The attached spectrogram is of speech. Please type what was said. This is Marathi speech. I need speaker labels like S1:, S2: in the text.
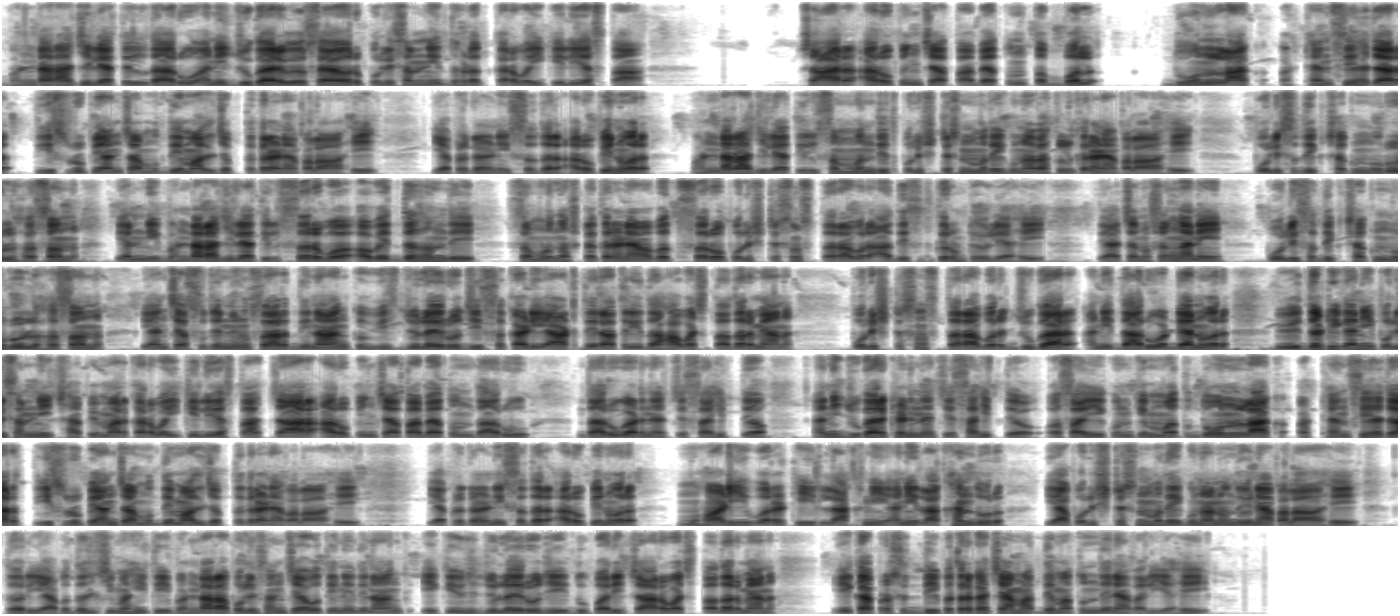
S1: भंडारा जिल्ह्यातील दारू आणि जुगार व्यवसायावर पोलिसांनी धडक कारवाई केली असता चार आरोपींच्या ताब्यातून तब्बल दोन लाख अठ्ठ्याऐंशी हजार तीस रुपयांचा मुद्देमाल जप्त करण्यात आला आहे. या प्रकरणी सदर आरोपींवर भंडारा जिल्ह्यातील संबंधित पोलीस स्टेशनमध्ये गुन्हा दाखल करण्यात आला आहे. पोलीस अधीक्षक नुरुल हसन यांनी भंडारा जिल्ह्यातील सर्व अवैध धंदे समूळ नष्ट करण्याबाबत सर्व पोलीस स्टेशन स्तरावर आदेशित करून ठेवले आहे. त्याच अनुषंगाने पोलीस अधीक्षक नुरुल हसन यांच्या सूचनेनुसार दिनांक वीस जुलै रोजी सकाळी आठ ते रात्री दहा वाजता दरम्यान पोलीस स्टेशन स्तरावर जुगार आणि दारू अड्ड्यांवर विविध ठिकाणी पोलिसांनी छापेमार कारवाई केली असता चार आरोपींच्या ताब्यातून दारू दारू गाडण्याचे साहित्य आणि जुगार खेळण्याचे साहित्य असा एकूण किंमत दोन लाख अठ्ठ्याऐंशी हजार तीस रुपयांचा मुद्देमाल जप्त करण्यात आला आहे. या प्रकरणी सदर आरोपींवर मोहाडी वरठी लाखणी आणि लाखांदूर या पोलीस स्टेशनमध्ये गुन्हा नोंदविण्यात आला आहे. तर याबद्दलची माहिती भंडारा पोलिसांच्या वतीने दिनांक एकवीस जुलै रोजी दुपारी चार वाजता दरम्यान एका प्रसिद्धीपत्रकाच्या माध्यमातून देण्यात आली आहे.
